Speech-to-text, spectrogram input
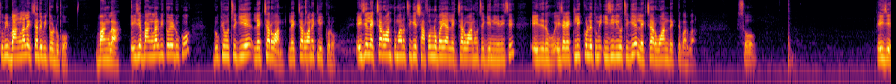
তুমি বাংলা লেকচারের ভিতর ঢুকো। বাংলা। এই যে বাংলার ভিতরে ঢুকো ঢুকে হচ্ছে গিয়ে লেকচার ওয়ান লেকচার ওয়ানে ক্লিক করো। এই যে লেকচার ওয়ান তোমার হচ্ছে গিয়ে সাফল্য ভাইয়া লেকচার ওয়ান হচ্ছে গিয়ে নিয়ে নিছে। এই যে দেখো এই জায়গায় ক্লিক করলে তুমি ইজিলি হচ্ছে গিয়ে লেকচার ওয়ান দেখতে পারবা। সো এই যে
